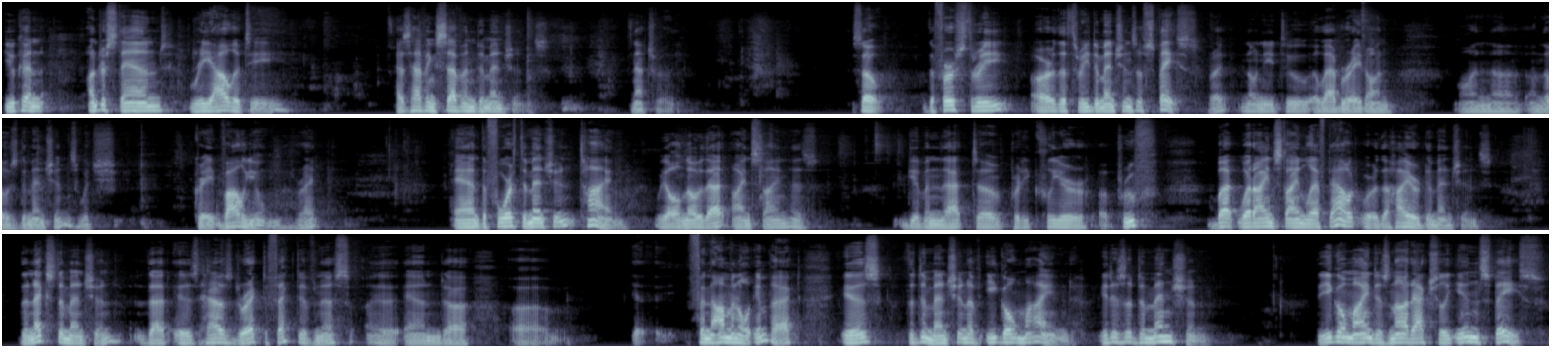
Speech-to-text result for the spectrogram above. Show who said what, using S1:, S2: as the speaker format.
S1: you can understand reality as having seven dimensions, naturally. So, the first three are the three dimensions of space, right? No need to elaborate on, on, uh, on those dimensions, which create volume, right? And the fourth dimension, time. We all know that. Einstein has given that uh, pretty clear uh, proof. But what Einstein left out were the higher dimensions. The next dimension that is, has direct effectiveness uh, and uh, um, phenomenal impact is the dimension of ego mind. It is a dimension. The ego mind is not actually in space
